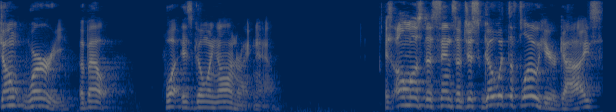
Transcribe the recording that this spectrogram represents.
Don't worry about what is going on right now. It's almost a sense of just go with the flow here, guys.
